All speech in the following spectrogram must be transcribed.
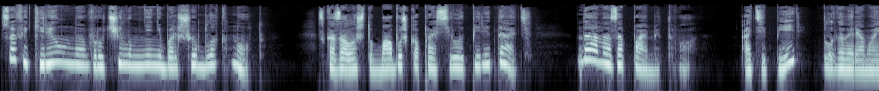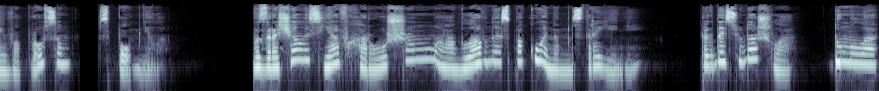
Софья Кирилловна вручила мне небольшой блокнот. Сказала, что бабушка просила передать. Да, она запамятовала. А теперь, благодаря моим вопросам, вспомнила. Возвращалась я в хорошем, а главное, спокойном настроении. Когда сюда шла, думала,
